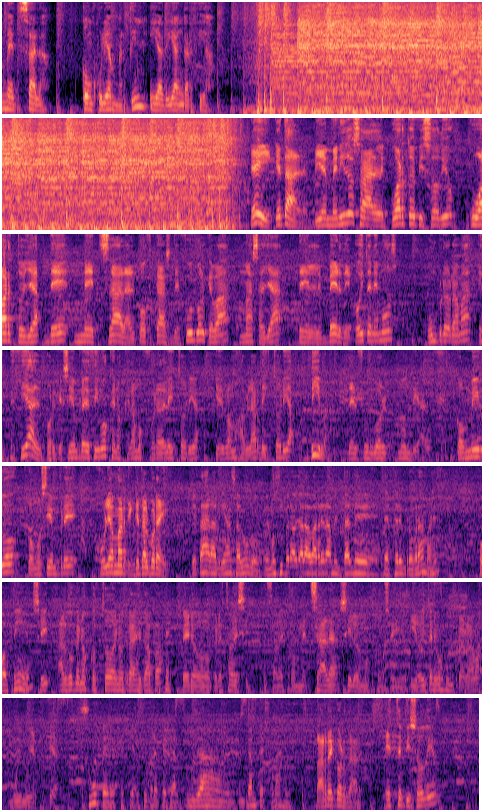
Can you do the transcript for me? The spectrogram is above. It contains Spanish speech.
Metzala, con Julián Martín y Adrián García. Hey, ¿qué tal? Bienvenidos al cuarto episodio, cuarto ya, de Metzala, el podcast de fútbol que va más allá del verde. Hoy tenemos un programa especial porque siempre decimos que nos quedamos fuera de la historia y hoy vamos a hablar de historia viva del fútbol mundial. Conmigo, como siempre, Julián Martín, ¿qué tal por ahí? ¿Qué tal, Adrián? Saludos. Hemos superado ya la barrera mental de tercer programa, ¿eh? Por fin, ¿eh? Sí, algo que nos costó en otras etapas, pero, pero esta vez sí. Esta vez con Metzala sí lo hemos conseguido. Y hoy tenemos un programa muy, muy especial. Súper especial, súper especial. Un gran, un gran personaje. Va a recordar este episodio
